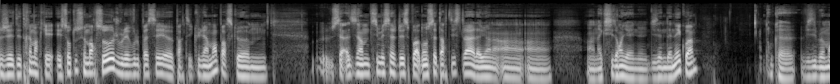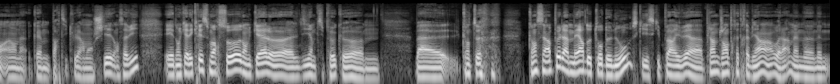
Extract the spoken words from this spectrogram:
j'ai été très marqué. Et surtout ce morceau, je voulais vous le passer particulièrement parce que c'est un petit message d'espoir. Donc cette artiste-là, elle a eu un, un accident il y a une dizaine d'années, quoi. Donc euh, visiblement, elle en a quand même particulièrement chié dans sa vie. Et donc elle écrit ce morceau dans lequel euh, elle dit un petit peu que euh, bah, quand quand c'est un peu la merde autour de nous, ce qui ce qui peut arriver à plein de gens très très bien, hein, voilà, même même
